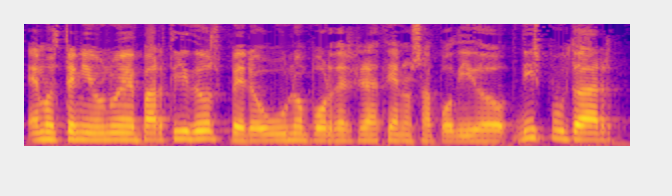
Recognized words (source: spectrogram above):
Hemos tenido nueve partidos, pero uno por desgracia nos ha podido disputar.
